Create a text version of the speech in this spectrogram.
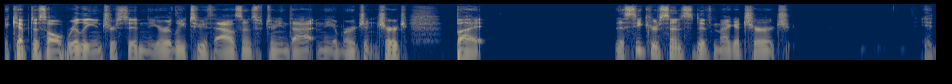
it kept us all really interested in the early 2000s between that and the emergent church, but the seeker sensitive megachurch it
